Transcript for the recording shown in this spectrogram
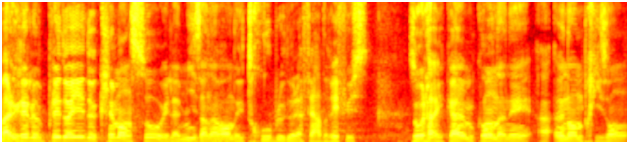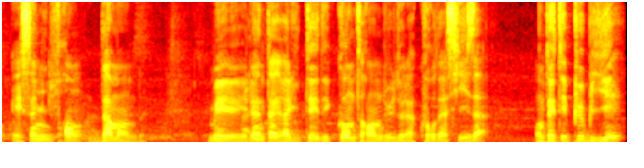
Malgré le plaidoyer de Clémenceau et la mise en avant des troubles de l'affaire Dreyfus, Zola est quand même condamné à un an de prison et 5000 francs d'amende. Mais l'intégralité des comptes rendus de la cour d'assises ont été publiés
